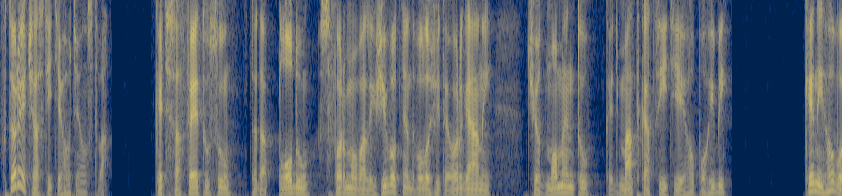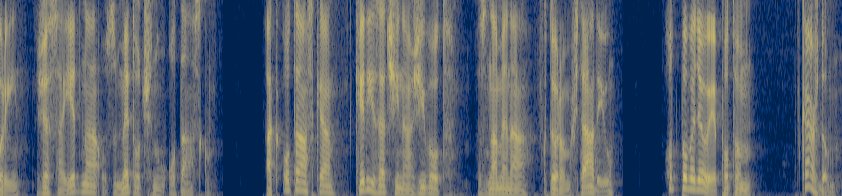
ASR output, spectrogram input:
V ktorej časti tehotenstva? Keď sa fétusu teda plodu, sformovali životne dôležité orgány, či od momentu, keď matka cíti jeho pohyby? Kenny hovorí, že sa jedná o zmetočnú otázku. Ak otázka, kedy začína život, znamená v ktorom štádiu, odpovedou je potom v každom.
